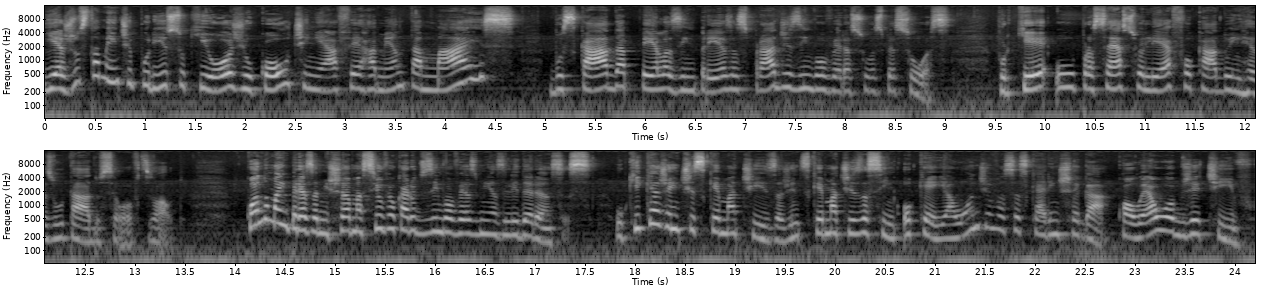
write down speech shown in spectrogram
E é justamente por isso que hoje o coaching é a ferramenta mais buscada pelas empresas para desenvolver as suas pessoas, porque o processo ele é focado em resultados, seu Oswaldo. Quando uma empresa me chama, Silvia, eu quero desenvolver as minhas lideranças. O que, que a gente esquematiza? A gente esquematiza assim, ok, aonde vocês querem chegar? Qual é o objetivo?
